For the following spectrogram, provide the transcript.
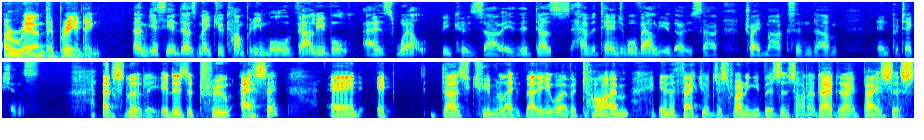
around their branding. I'm guessing it does make your company more valuable as well because uh, it, it, does have a tangible value, those uh, trademarks and, um, and protections. Absolutely. It is a true asset and it does accumulate value over time in the fact you're just running your business on a day-to-day basis.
